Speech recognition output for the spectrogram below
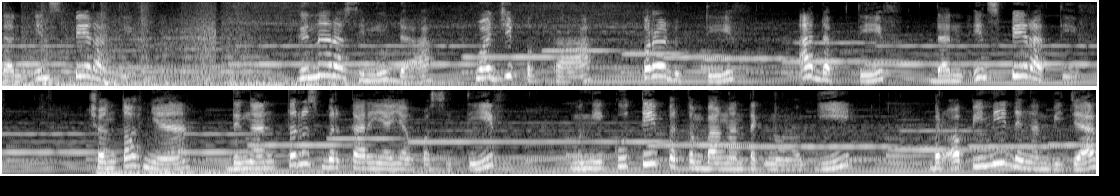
dan inspiratif. Generasi muda wajib peka, produktif, adaptif, dan inspiratif. Contohnya, dengan terus berkarya yang positif, mengikuti perkembangan teknologi, beropini dengan bijak,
